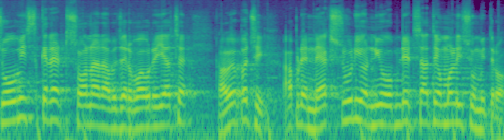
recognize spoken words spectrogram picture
ચોવીસ કેરેટ સોનાના બજાર ભાવ રહ્યા છે. હવે પછી આપણે નેક્સ્ટ વીડિયો ન્યૂ અપડેટ સાથે મળીશું મિત્રો.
